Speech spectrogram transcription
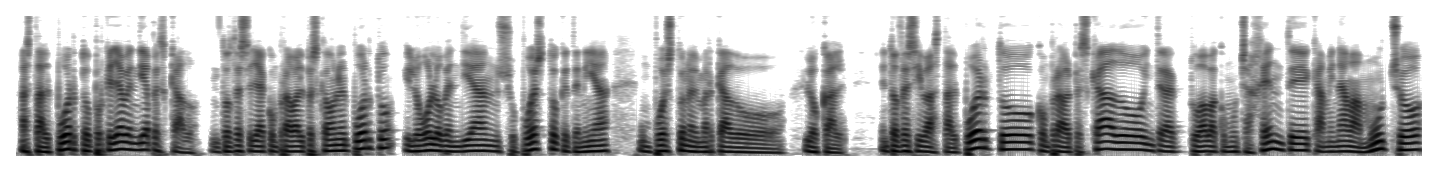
hasta el puerto, porque ella vendía pescado. Entonces ella compraba el pescado en el puerto y luego lo vendía en su puesto, que tenía un puesto en el mercado local. Entonces iba hasta el puerto, compraba el pescado, interactuaba con mucha gente, caminaba mucho,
